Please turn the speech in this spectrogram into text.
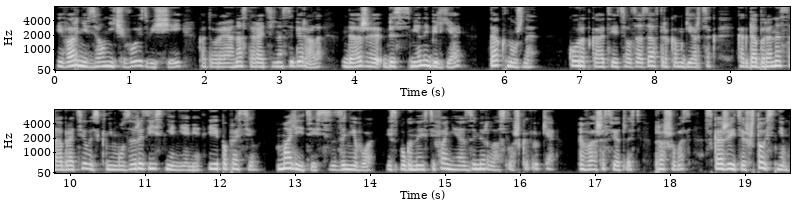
Ивар не взял ничего из вещей, которые она старательно собирала, даже без смены белья. Так нужно. Коротко ответил за завтраком герцог, когда баронесса обратилась к нему за разъяснениями и попросил «Молитесь за него». Испуганная Стефания замерла с ложкой в руке. «Ваша светлость, прошу вас, скажите, что с ним?»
